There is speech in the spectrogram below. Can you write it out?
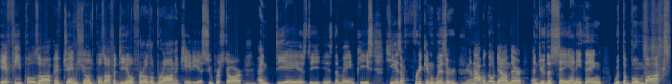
If he pulls off, if James Jones pulls off a deal for a LeBron, a KD, a superstar, Mhm. and Da is the is the main piece, he is a freaking wizard. Yeah. And I will go down there and do the say anything with the boombox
